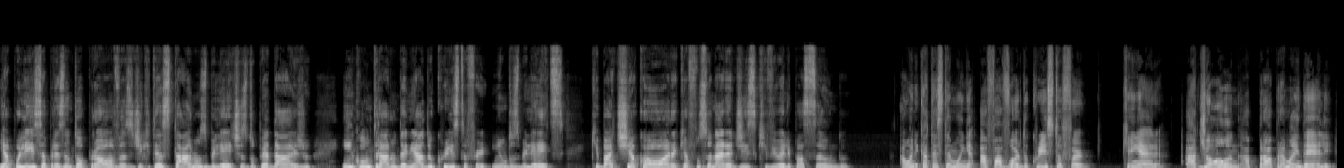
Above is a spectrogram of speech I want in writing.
E a polícia apresentou provas de que testaram os bilhetes do pedágio e encontraram o DNA do Christopher em um dos bilhetes, que batia com a hora que a funcionária disse que viu ele passando. A única testemunha a favor do Christopher, quem era? A Joan, a própria mãe dele,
